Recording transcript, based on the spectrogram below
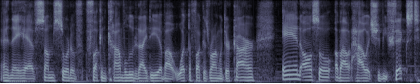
and they have some sort of fucking convoluted idea about what the fuck is wrong with their car and also about how it should be fixed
